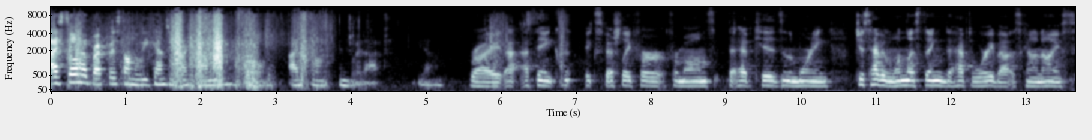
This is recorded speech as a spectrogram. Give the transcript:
i still have breakfast on the weekends with my family so i still enjoy that. Yeah Right. I, I think, especially for, for moms that have kids in the morning, just having one less thing to have to worry about is kind of nice.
